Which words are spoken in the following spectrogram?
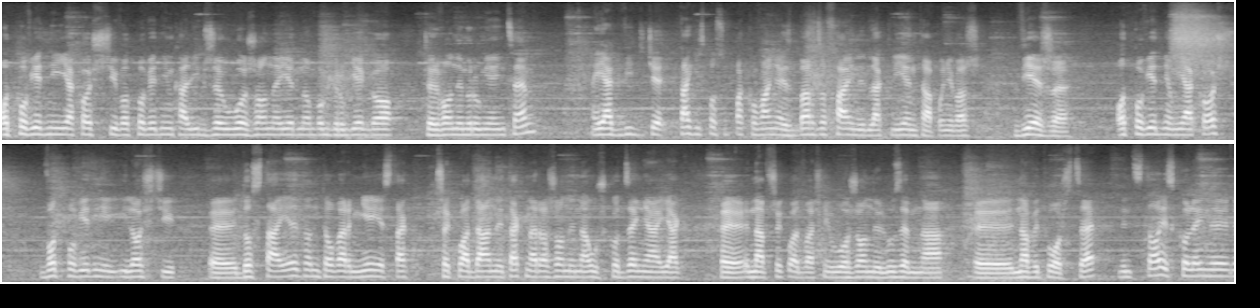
odpowiedniej jakości, w odpowiednim kalibrze, ułożone jedno obok drugiego czerwonym rumieńcem. Jak widzicie, taki sposób pakowania jest bardzo fajny dla klienta, ponieważ wie, że odpowiednią jakość w odpowiedniej ilości dostaje. Ten towar nie jest tak przekładany, tak narażony na uszkodzenia, jak e, na przykład właśnie ułożony luzem na, e, na wytłoczce. Więc to jest kolejny,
